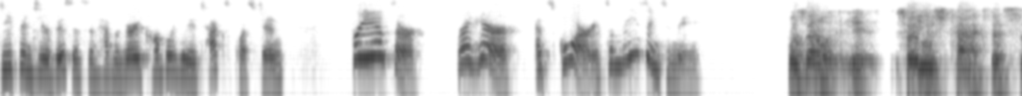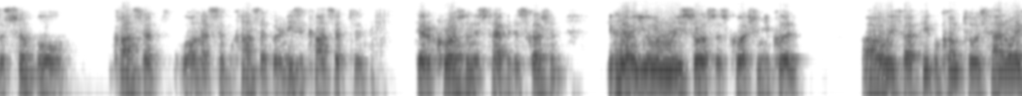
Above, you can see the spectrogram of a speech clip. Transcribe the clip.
deep into your business and have a very complicated tax question. Free answer right here at SCORE. It's amazing to me. Well, not it, so I use tax, that's a simple concept, well, not a simple concept, but an easy concept to get across in this type of discussion. You could have a human resources question. You could, uh, we've had people come to us, how do I,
